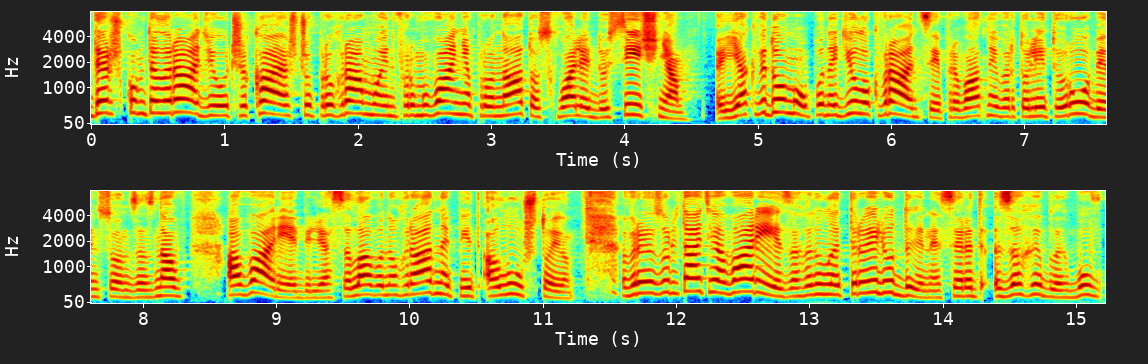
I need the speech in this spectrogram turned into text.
Держкомтелерадіо чекає, що програму інформування про НАТО схвалять до січня. Як відомо, у понеділок вранці приватний вертоліт Робінсон зазнав аварія біля села Виноградне під Алуштою. В результаті аварії загинули три людини. Серед загиблих був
